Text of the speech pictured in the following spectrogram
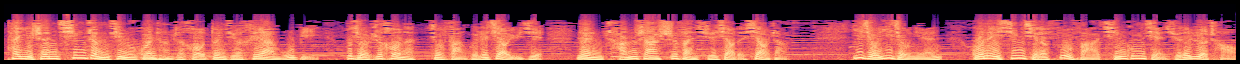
他一身清正进入官场之后，顿觉黑暗无比。不久之后呢，就返回了教育界，任长沙师范学校的校长。一九一九年，国内兴起了赴法勤工俭学的热潮，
